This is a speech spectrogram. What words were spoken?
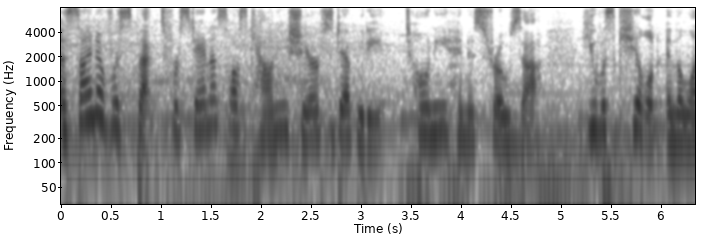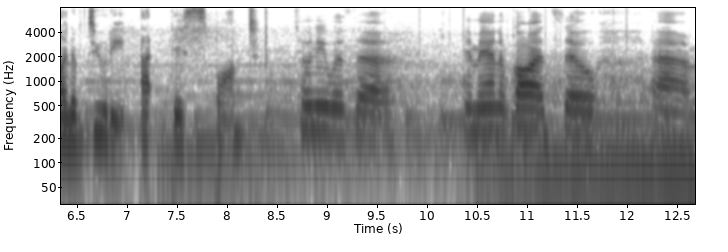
A sign of respect for Stanislaus County Sheriff's Deputy Tony Hinostroza. He was killed in the line of duty at this spot. Tony was a, a man of God, so um,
